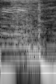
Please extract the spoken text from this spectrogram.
pain.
